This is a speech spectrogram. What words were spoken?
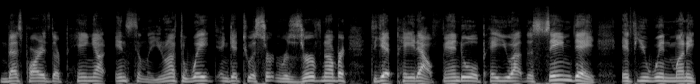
The best part is they're paying out instantly. You don't have to wait and get to a certain reserve number to get paid out. FanDuel will pay you out the same day if you win money.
